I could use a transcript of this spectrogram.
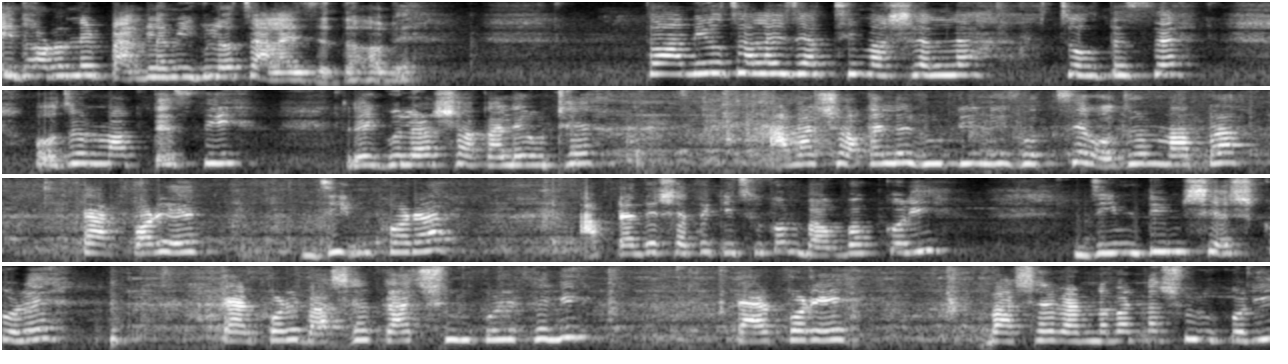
এই ধরনের পাগলামিগুলো চালাই যেতে হবে। তো আমিও চালাই যাচ্ছি মাসাল্লাহ চলতেছে। ওজন মাপতেছি। রেগুলার সকালে উঠে আমার সকালের রুটিনই হচ্ছে ওজন মাপা, তারপরে জিম করা। আপনাদের সাথে কিছুক্ষণ বকবক করি। জিম টিম শেষ করে তারপরে বাসার কাজ শুরু করে ফেলি। তারপরে বাসার রান্নাবান্না শুরু করি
